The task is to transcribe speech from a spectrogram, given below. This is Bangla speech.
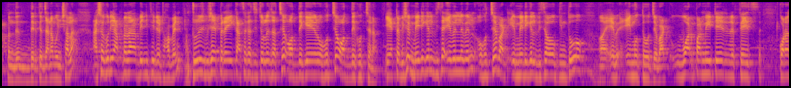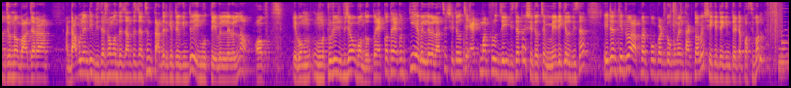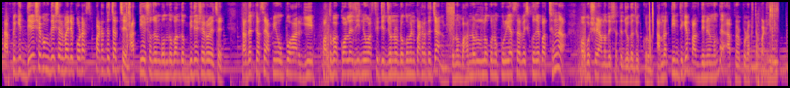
আপনাদেরকে জানাব ইনশাল্লাহ আশা করি আপনারা বেনিফিটেড হবেন। ট্যুরিস্ট বিষয় প্রায় কাছাকাছি চলে যাচ্ছে, অর্ধেকের হচ্ছে, অর্ধেক হচ্ছে না। এই একটা বিষয় মেডিকেল ভিসা অ্যাভেলেবেল হচ্ছে বাট এই মেডিকেল ভিসাও কিন্তু এই মুহূর্তে হচ্ছে। বাট ওয়ার্ক পারমিটের ফেস করার জন্য বা যারা ডাবল এন্ট্রি ভিসা সম্বন্ধে জানতে চাচ্ছেন, তাদের ক্ষেত্রেও কিন্তু এই মুহূর্তে অ্যাভেলেবেল না অফ এবং ট্যুরিস্ট ভিসাও বন্ধ। তো এক কথায় এখন কি অ্যাভেলেবেল আছে সেটা হচ্ছে একমাত্র যেই ভিসাটা সেটা হচ্ছে মেডিকেল ভিসা এটার ক্ষেত্রেও আপনার প্রপার ডকুমেন্ট থাকতে হবে, সেক্ষেত্রে কিন্তু এটা পসিবল আপনি কি দেশ এবং দেশের বাইরে প্রোডাক্টস পাঠাতে চাচ্ছেন? আত্মীয় স্বজন বন্ধু বান্ধব বিদেশে রয়েছে। তাদের কাছে আপনি উপহার গিফট অথবা কলেজ ইউনিভার্সিটির জন্য ডকুমেন্ট পাঠাতে চান? কোনো বাহান্ন কোনো কুরিয়ার সার্ভিস খুঁজে পাচ্ছেন না? অবশ্যই আমাদের সাথে যোগাযোগ করুন। আমরা তিন থেকে পাঁচ দিনের মধ্যে আপনার প্রোডাক্টটা পাঠিয়ে দিই।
